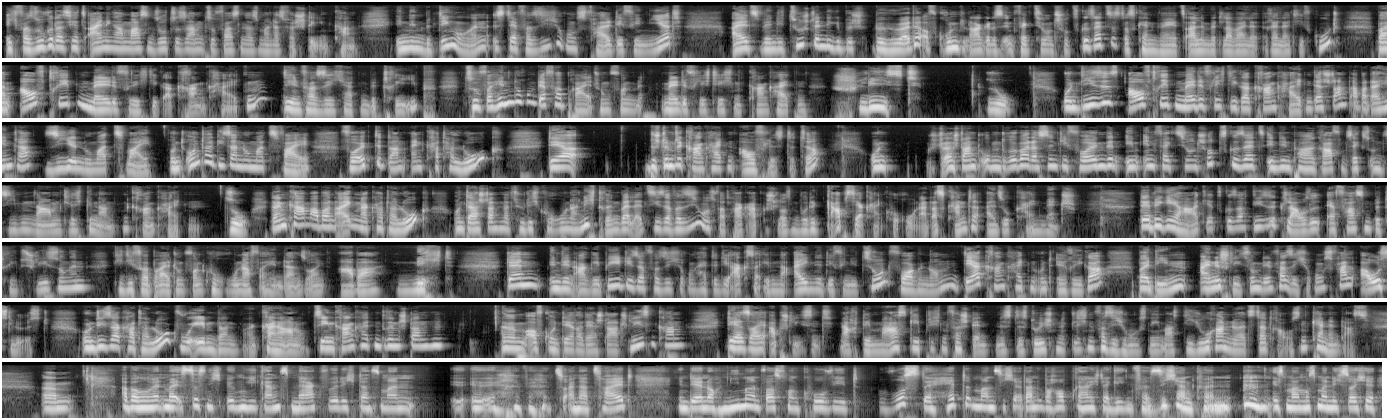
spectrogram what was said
Ich versuche das jetzt einigermaßen so zusammenzufassen, dass man das verstehen kann. In den Bedingungen ist der Versicherungsfall definiert als wenn die zuständige Behörde auf Grundlage des Infektionsschutzgesetzes, das kennen wir jetzt alle mittlerweile relativ gut, beim Auftreten meldepflichtiger Krankheiten den versicherten Betrieb zur Verhinderung der Verbreitung von meldepflichtigen Krankheiten schließt. So. Und dieses Auftreten meldepflichtiger Krankheiten, der stand aber dahinter, siehe Nummer zwei. Und unter dieser Nummer zwei folgte dann ein Katalog, der bestimmte Krankheiten auflistete. Und da stand oben drüber, das sind die folgenden im Infektionsschutzgesetz in den Paragraphen 6 und 7 namentlich genannten Krankheiten. So, dann kam aber ein eigener Katalog und da stand natürlich Corona nicht drin, weil als dieser Versicherungsvertrag abgeschlossen wurde, gab es ja kein Corona. Das kannte also kein Mensch. Der BGH hat jetzt gesagt, diese Klausel erfassen Betriebsschließungen, die die Verbreitung von Corona verhindern sollen, aber nicht. Denn in den AGB dieser Versicherung hätte die AXA eben eine eigene Definition vorgenommen der Krankheiten und Erreger, bei denen eine Schließung den Versicherungsfall auslöst. Und dieser Katalog, wo eben dann, keine Ahnung, zehn Krankheiten drin standen, aufgrund derer der Staat schließen kann, der sei abschließend nach dem maßgeblichen Verständnis des durchschnittlichen Versicherungsnehmers. Die Jura-Nerds da draußen kennen das. Ähm, Aber Moment mal, ist das nicht irgendwie ganz merkwürdig, dass man äh, äh zu einer Zeit, in der noch niemand was von Covid wusste, hätte man sich ja dann überhaupt gar nicht dagegen versichern können. Ist man, muss man nicht solche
